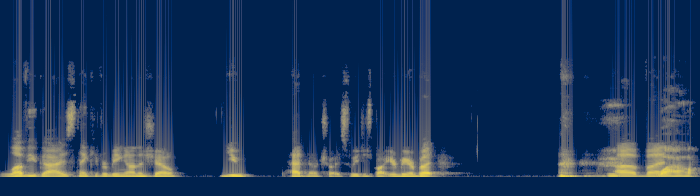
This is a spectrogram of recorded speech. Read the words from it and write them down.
love you guys. Thank you for being on the show. You had no choice. We just bought your beer, but uh, but wow.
